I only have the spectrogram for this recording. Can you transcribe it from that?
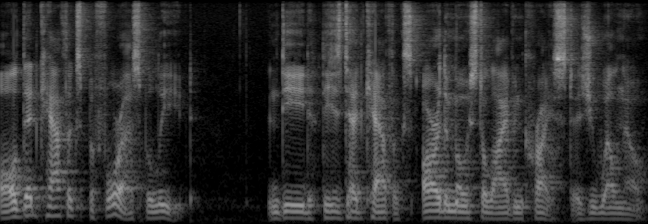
all dead Catholics before us believed. Indeed, these dead Catholics are the most alive in Christ, as you well know.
